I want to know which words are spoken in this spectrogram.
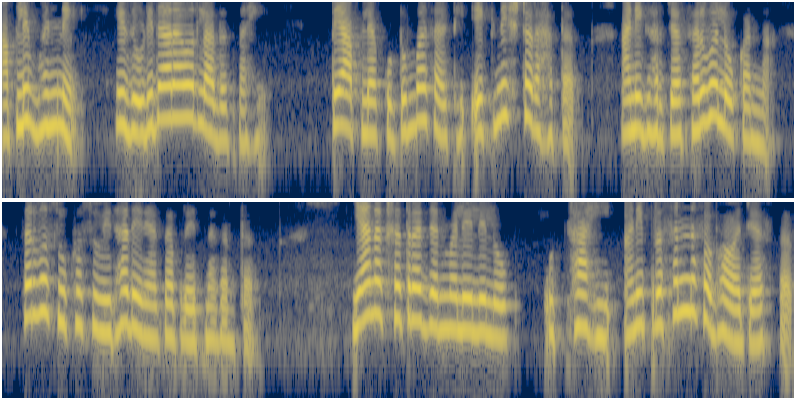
आपले म्हणणे हे जोडीदारावर लादत नाही. ते आपल्या कुटुंबासाठी एकनिष्ठ राहतात आणि घरच्या सर्व लोकांना सर्व सुखसुविधा देण्याचा प्रयत्न करतात. या नक्षत्रात जन्मलेले लोक उत्साही आणि प्रसन्न स्वभावाचे असतात.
